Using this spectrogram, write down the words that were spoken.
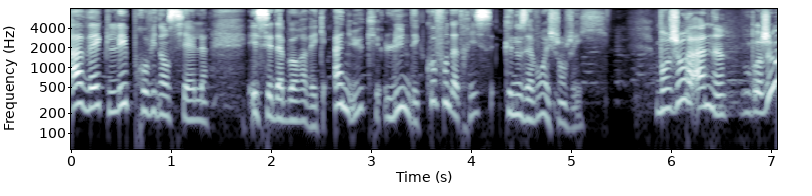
avec les providentiels. Et c'est d'abord avec Anuk, l'une des cofondatrices, que nous avons échangé. Bonjour Anne. Bonjour.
